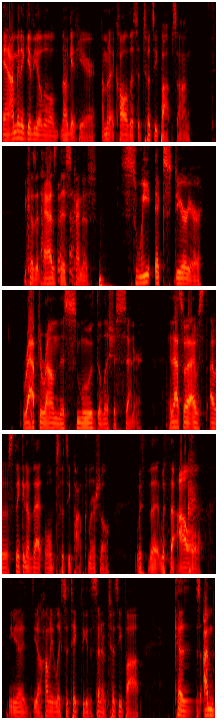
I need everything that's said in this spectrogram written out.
And I'm gonna give you a little nugget here. I'm gonna call this a Tootsie Pop song because it has this kind of sweet exterior wrapped around this smooth, delicious center. And that's what I was I was thinking of that old Tootsie Pop commercial with the with the owl. you know, you know how many licks it take to get the center of Tootsie Pop because I'm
